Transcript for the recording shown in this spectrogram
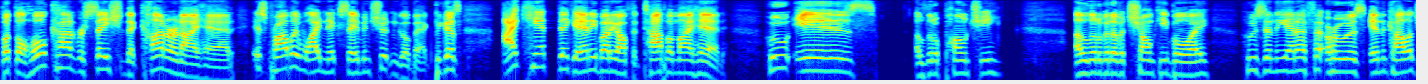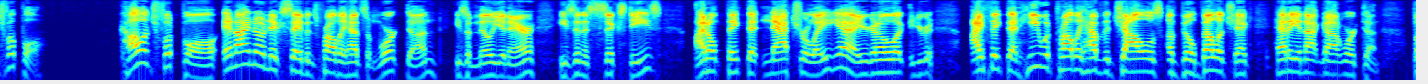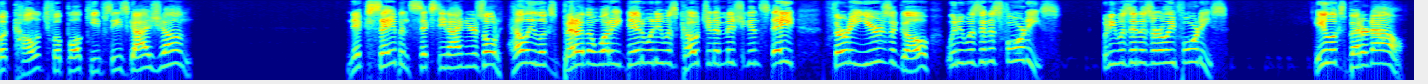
But the whole conversation that Connor and I had is probably why Nick Saban shouldn't go back. Because I can't think of anybody off the top of my head who is a little punchy, a little bit of a chunky boy who's in the NFL or who is in college football. College football, and I know Nick Saban's probably had some work done. He's a millionaire. He's in his 60s. I don't think that naturally, yeah, you're going to look you're I think that he would probably have the jowls of Bill Belichick had he not got work done. But college football keeps these guys young. Nick Saban, 69 years old. Hell, he looks better than what he did when he was coaching at Michigan State 30 years ago when he was in his 40s, when he was in his early 40s. He looks better now.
